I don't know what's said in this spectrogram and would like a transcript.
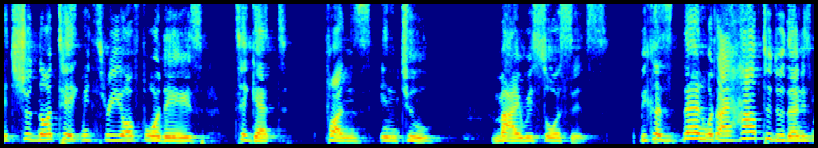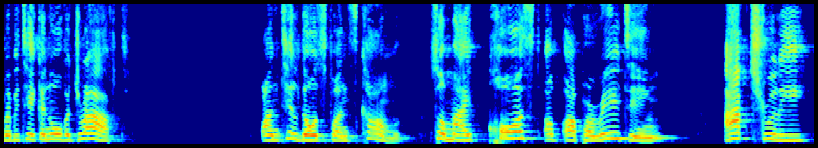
it should not take me three or four days to get funds into my resources. Because then what I have to do then is maybe take an overdraft until those funds come. So my cost of operating actually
